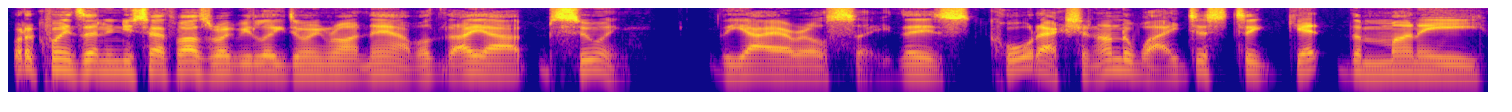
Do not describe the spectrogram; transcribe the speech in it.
What are Queensland and New South Wales Rugby League doing right now? Well, they are suing the ARLC. There's court action underway just to get the money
